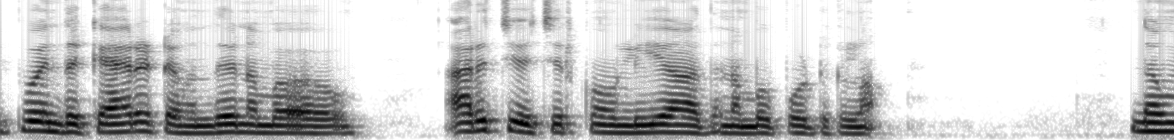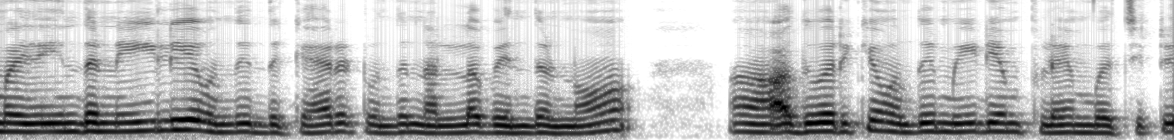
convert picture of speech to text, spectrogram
இப்போ இந்த கேரட்டை வந்து நம்ம அரைச்சி வச்சுருக்கோம் இல்லையா அதை நம்ம போட்டுக்கலாம். நம்ம இந்த நெய்லேயே வந்து இந்த கேரட் வந்து நல்லா வெந்துடணும். அது வரைக்கும் வந்து மீடியம் ஃப்ளேம் வச்சுட்டு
